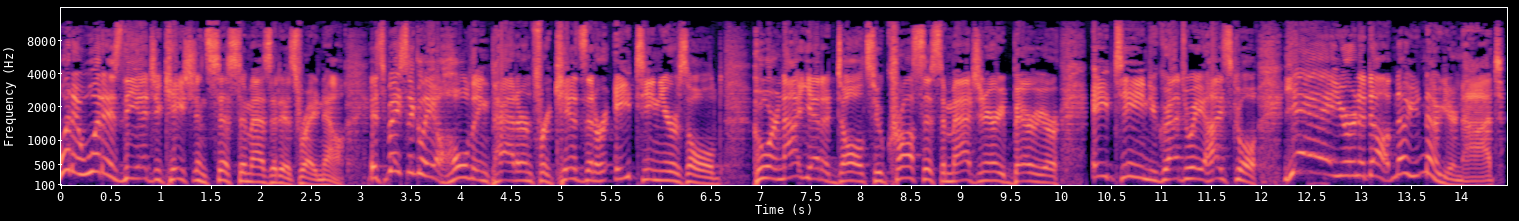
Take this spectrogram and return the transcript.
What what is the education system as it is right now? It's basically a holding pattern for kids that are 18 years old who are not yet adults who cross this imaginary barrier. 18, you graduate high school. Yay, you're an adult. No, you no you're not.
